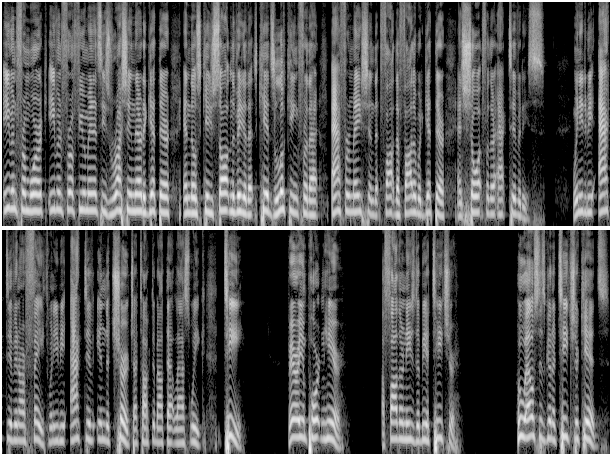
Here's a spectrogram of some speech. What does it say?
even from work, even for a few minutes, he's rushing there to get there. And those kids, you saw it in the video, that kids looking for that affirmation that fa- the father would get there and show up for their activities. We need to be active in our faith. We need to be active in the church. I talked about that last week. T, very important here. A father needs to be a teacher. Who else is going to teach your kids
